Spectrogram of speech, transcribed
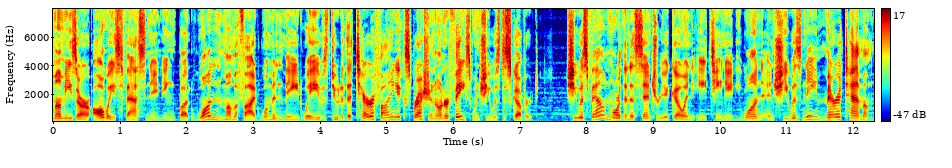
mummies are always fascinating, but one mummified woman made waves due to the terrifying expression on her face when she was discovered. She was found more than a century ago in 1881 and she was named Meritamun.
